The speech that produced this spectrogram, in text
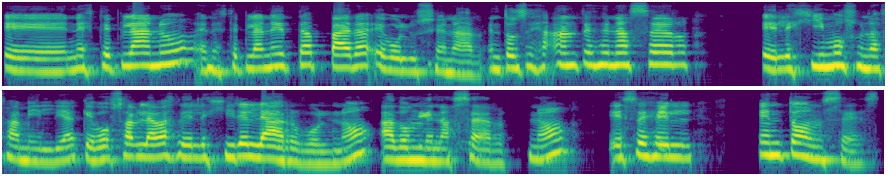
eh, en este plano, en este planeta, para evolucionar. Entonces, antes de nacer, elegimos una familia, que vos hablabas de elegir el árbol, ¿no? A dónde nacer, ¿no? Ese es el... Entonces,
